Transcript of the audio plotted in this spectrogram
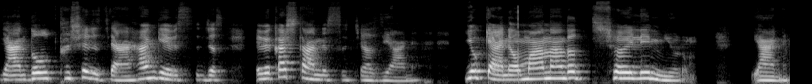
yani dolup taşarız yani. Hangi eve sığacağız? Eve kaç tane sığacağız yani? Yok yani o manada söylemiyorum. Yani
